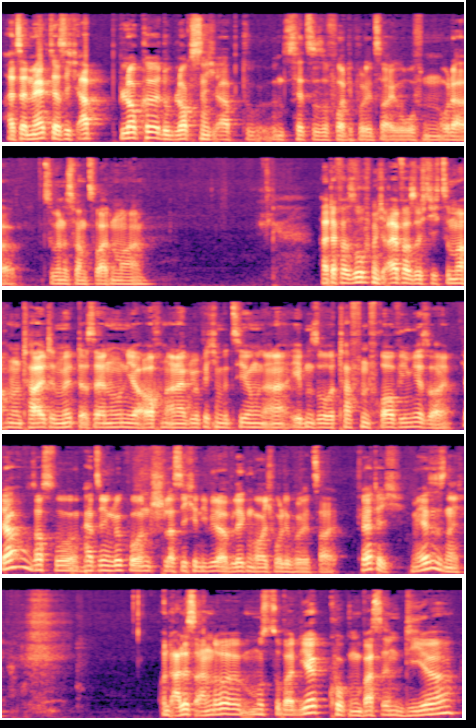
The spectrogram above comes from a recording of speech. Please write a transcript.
Als er merkt, dass ich abblocke, du blockst nicht ab, du, sonst hättest du sofort die Polizei gerufen oder zumindest beim zweiten Mal. Hat er versucht, mich eifersüchtig zu machen und teilte mit, dass er nun ja auch in einer glücklichen Beziehung mit einer ebenso taffen Frau wie mir sei. Ja, sagst du, herzlichen Glückwunsch, lass dich in die wieder blicken, oh, hole die Polizei. Fertig, mehr ist es nicht. Und alles andere musst du bei dir gucken, was in dir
